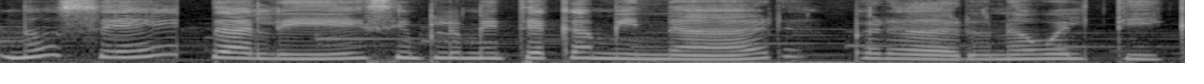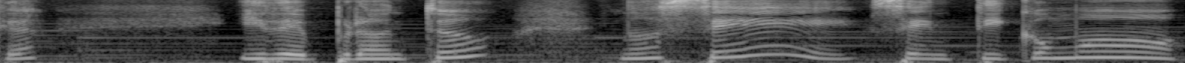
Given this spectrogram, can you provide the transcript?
no sé, salí simplemente a caminar para dar una vueltica y de pronto, no sé, sentí como,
